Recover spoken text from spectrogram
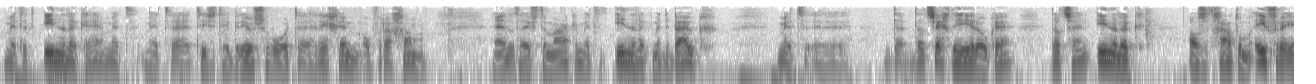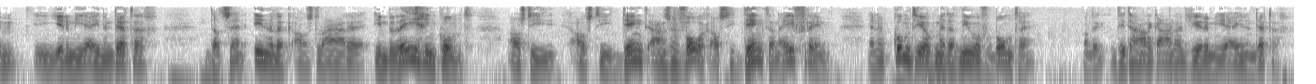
met het innerlijke. Hè, met, met, uh, het is het Hebreeuwse woord uh, regem of ragam. dat heeft te maken met het innerlijk, met de buik. Met, uh, dat, zegt de Heer ook, hè, dat zijn innerlijk, als het gaat om Ephraim in Jeremia 31, dat zijn innerlijk als het ware in beweging komt. Als die, als die denkt aan zijn volk, als die denkt aan Ephraim. En dan komt hij ook met dat nieuwe verbond. Hè? Want dit haal ik aan uit Jeremia 31.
